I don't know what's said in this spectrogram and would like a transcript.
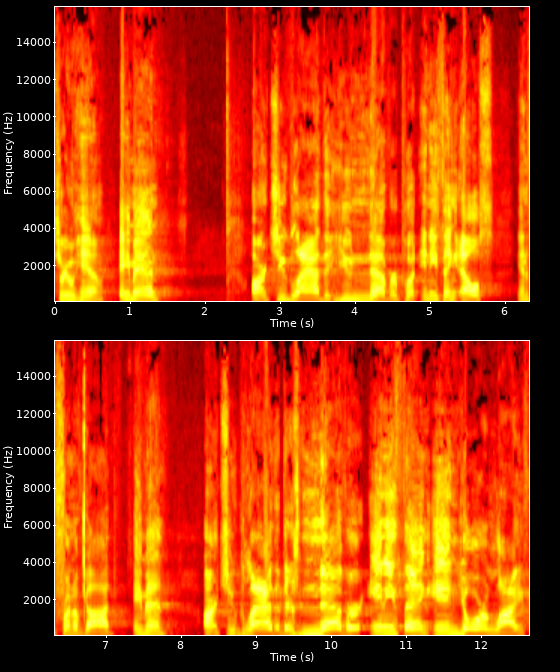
through Him. Amen? Aren't you glad that you never put anything else in front of God? Amen? Aren't you glad that there's never anything in your life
